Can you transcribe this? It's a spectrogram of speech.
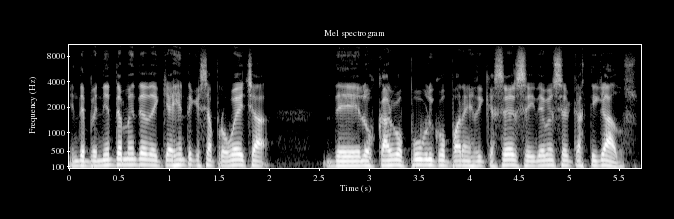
independientemente de que hay gente que se aprovecha de los cargos públicos para enriquecerse y deben ser castigados.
